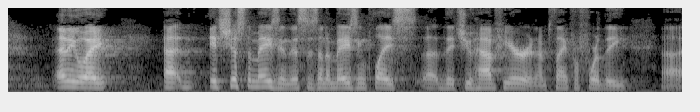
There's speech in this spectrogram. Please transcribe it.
anyway, uh, it's just amazing. This is an amazing place uh, that you have here, and I'm thankful for the uh,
